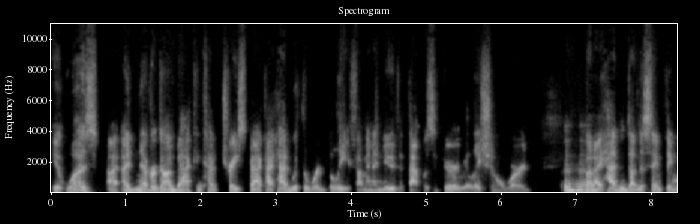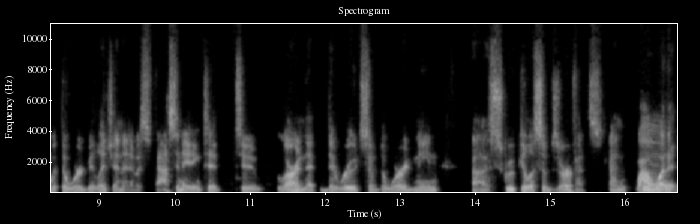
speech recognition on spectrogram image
it was I, would never gone back and kind of traced back i had with the word belief i mean i knew that that was a very relational word mm-hmm. but i hadn't done the same thing with the word religion and it was fascinating to to learn that the roots of the word mean uh, scrupulous observance and wow mm. what a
